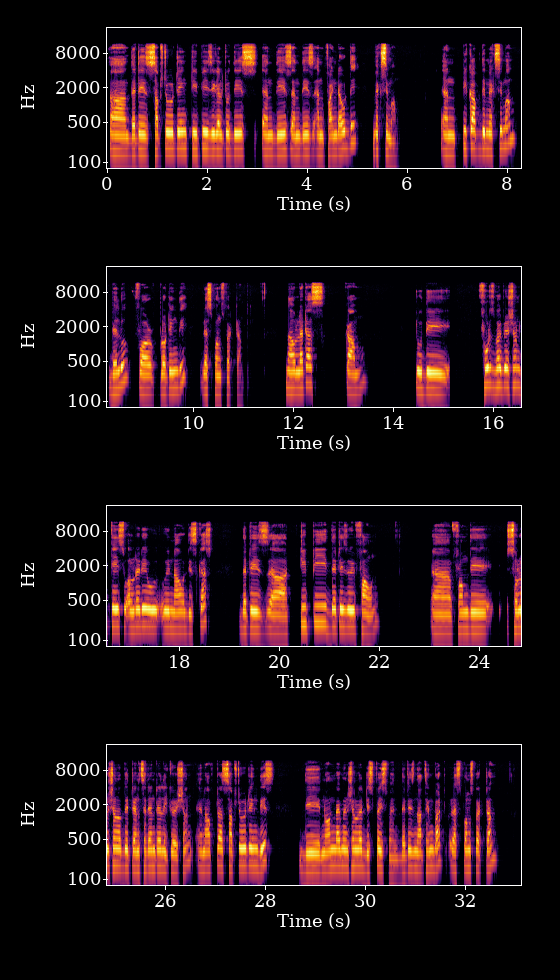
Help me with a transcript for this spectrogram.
uh, that is substituting Tp is equal to this and this and this and find out the maximum and pick up the maximum value for plotting the response spectrum. Now let us come to the force vibration case already we now discussed that is uh, Tp that is we found uh, from the solution of the transcendental equation and after substituting this the non-dimensional displacement that is nothing but response spectrum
